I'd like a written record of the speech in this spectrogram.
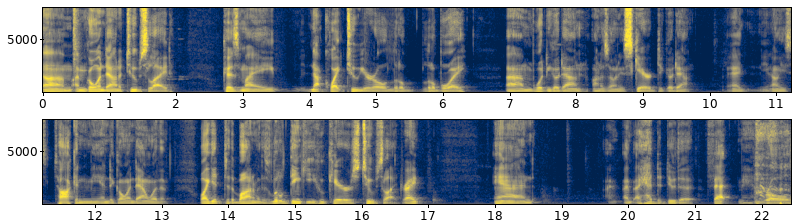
Um, I'm going down a tube slide because my not quite two year old little little boy um, wouldn't go down on his own. He's scared to go down, and you know he's talking me into going down with him. Well, I get to the bottom of this little dinky who cares tube slide, right? And I, I, I had to do the fat man roll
